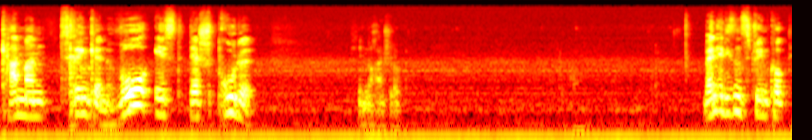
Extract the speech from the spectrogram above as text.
kann man trinken. Wo ist der Sprudel? Ich nehme noch einen Schluck. Wenn ihr diesen Stream guckt,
